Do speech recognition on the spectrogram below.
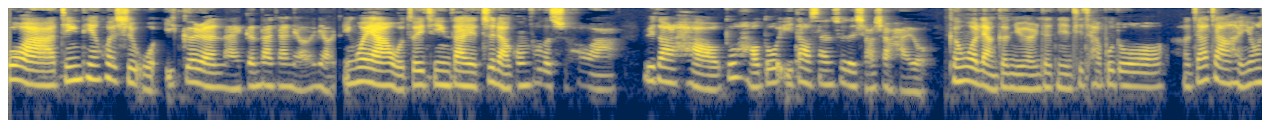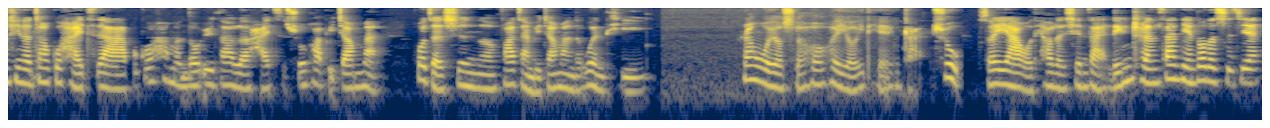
不过啊，今天会是我一个人来跟大家聊一聊，因为啊，我最近在治疗工作的时候啊，遇到了好多好多一到三岁的小小孩哦，跟我两个女儿的年纪差不多哦。家长很用心的照顾孩子啊，不过他们都遇到了孩子说话比较慢，或者是呢发展比较慢的问题，让我有时候会有一点感触。所以啊，我挑了现在凌晨三点多的时间，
